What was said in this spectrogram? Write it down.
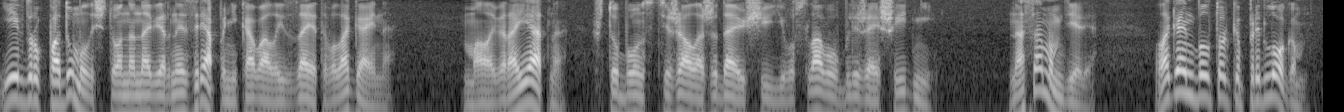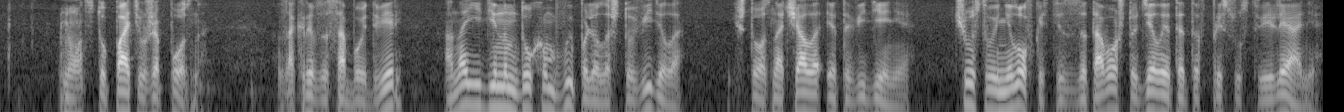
Ей вдруг подумалось, что она, наверное, зря паниковала из-за этого Лагайна. Маловероятно, чтобы он стяжал ожидающую его славу в ближайшие дни. На самом деле, Лагайн был только предлогом, но отступать уже поздно. Закрыв за собой дверь, она единым духом выпалила, что видела и что означало это видение, чувствуя неловкость из-за того, что делает это в присутствии Лиане.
